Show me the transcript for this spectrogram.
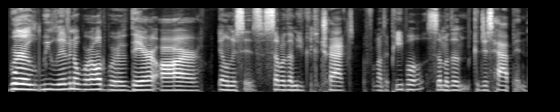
we're we live in a world where there are illnesses. Some of them you can contract from other people. Some of them could just happen.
